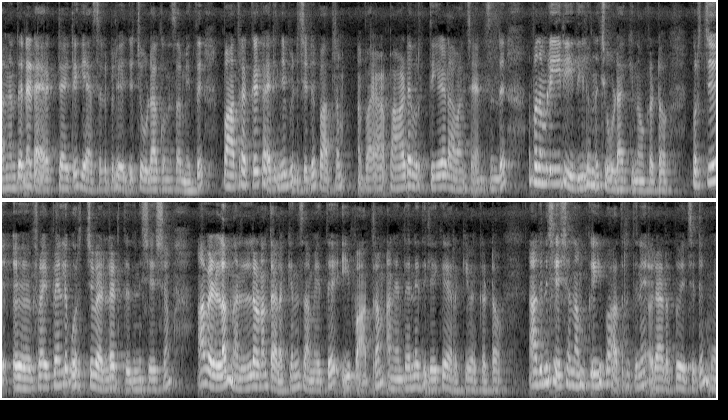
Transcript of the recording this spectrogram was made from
അങ്ങനെ തന്നെ ഡയറക്റ്റായിട്ട് ഗ്യാസ് അടുപ്പിൽ വെച്ച് ചൂടാക്കുന്ന സമയത്ത് പാത്രമൊക്കെ കരിഞ്ഞ് പിടിച്ചിട്ട് പാത്രം പാടെ വൃത്തികേടാവാൻ ചാൻസ് ഉണ്ട്. അപ്പോൾ നമ്മൾ ഈ രീതിയിലൊന്ന് ചൂടാക്കി നോക്കട്ടോ. കുറച്ച് ഫ്രൈ പാനിൽ കുറച്ച് വെള്ളം എടുത്തതിന് ശേഷം ആ വെള്ളം നല്ലോണം തിളയ്ക്കുന്ന സമയത്ത് ഈ പാത്രം അങ്ങനെ തന്നെ ഇതിലേക്ക് ഇറക്കി വെക്കട്ടോ. അതിനുശേഷം നമുക്ക് ഈ പാത്രത്തിന് ഒരടപ്പ് വെച്ചിട്ട് മൂ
